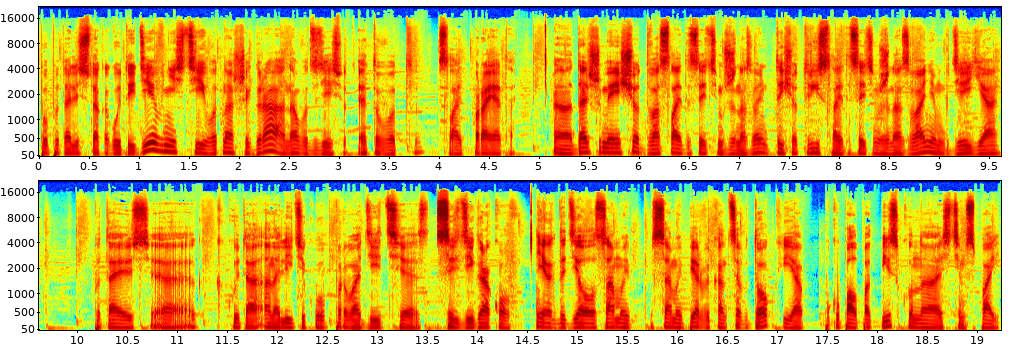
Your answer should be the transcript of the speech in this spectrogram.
попытались сюда какую-то идею внести, и вот наша игра, она вот здесь вот. Это вот слайд про это. А, дальше у меня еще два слайда с этим же названием, это еще три слайда с этим же названием, где я пытаюсь э, какую-то аналитику проводить э, среди игроков. Я когда делал самый, самый первый концепт-док, я покупал подписку на Steam Spy,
